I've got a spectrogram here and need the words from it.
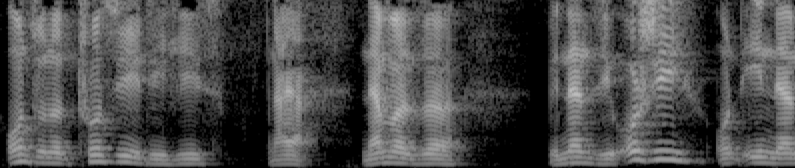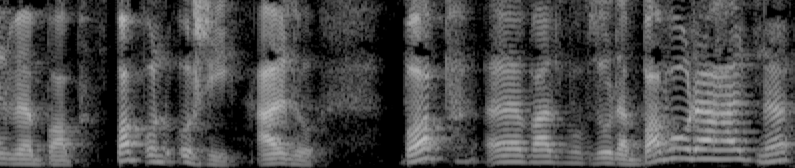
Und so eine Tussi, die hieß, naja, nennen wir sie, wir nennen sie Uschi und ihn nennen wir Bob. Bob und Uschi. Also, Bob äh, war so der Bobo da halt, ne?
